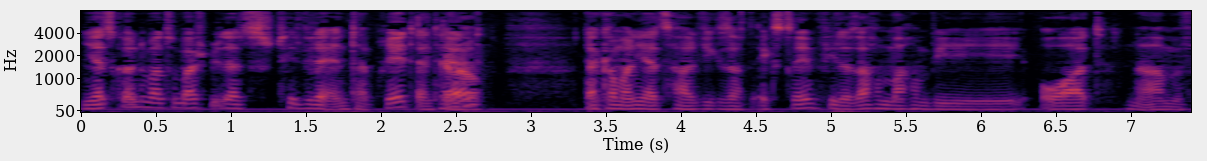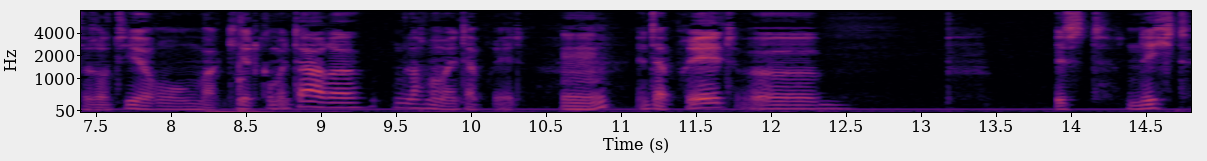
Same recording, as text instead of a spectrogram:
Jetzt könnte man zum Beispiel, das steht wieder Interpret, enthält. Genau. Da kann man jetzt halt, wie gesagt, extrem viele Sachen machen, wie Ort, Name für Sortierung, markiert Kommentare. Lassen wir mal Interpret. Mhm. Interpret äh, ist nicht,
